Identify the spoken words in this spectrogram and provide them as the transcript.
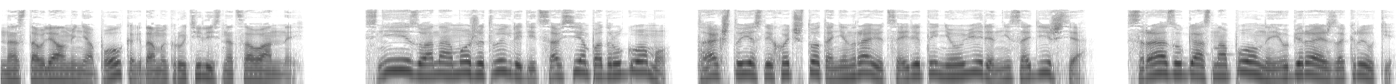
Наставлял меня Пол, когда мы крутились над саванной. Снизу она может выглядеть совсем по-другому, так что если хоть что-то не нравится или ты не уверен, не садишься. Сразу газ на полный и убираешь закрылки.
